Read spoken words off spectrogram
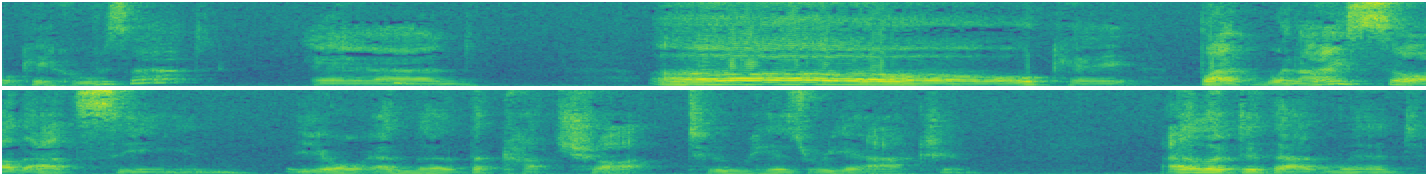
okay, who was that? And oh, okay. But when I saw that scene, you know, and the, the cut shot to his reaction, I looked at that and went,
